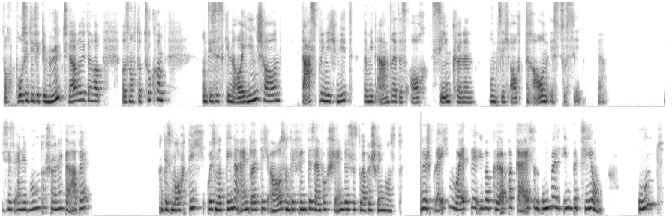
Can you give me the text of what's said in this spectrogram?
doch positive Gemüt, ja, was ich da habe, was noch dazu kommt, und dieses genaue Hinschauen, das bringe ich mit, damit andere das auch sehen können und sich auch trauen, es zu sehen. Ja. Es ist eine wunderschöne Gabe, und das macht dich als Martina eindeutig aus und ich finde das einfach schön, wie du es da beschrieben hast. Wir sprechen heute über Körper, Geist und Umwelt in Beziehung und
